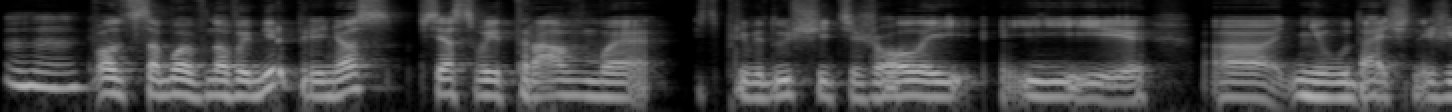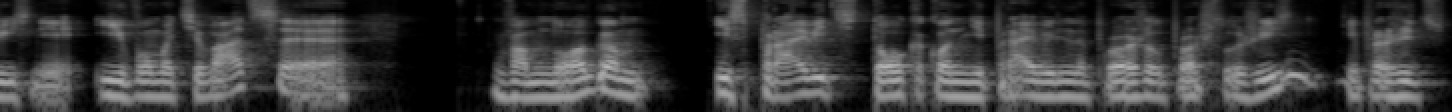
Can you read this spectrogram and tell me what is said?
Мгм. Он с собой в новый мир перенес все свои травмы из предыдущей тяжелой и э, неудачной жизни. И его мотивация во многом исправить то, как он неправильно прожил прошлую жизнь, и прожить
